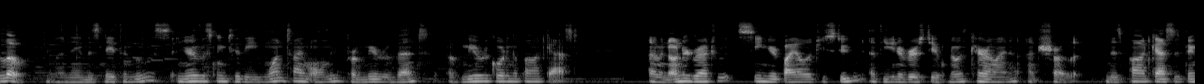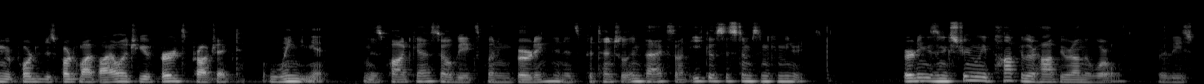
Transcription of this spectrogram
Hello, my name is Nathan Lewis, and you're listening to the one time only premiere event of me recording a podcast. I'm an undergraduate senior biology student at the University of North Carolina at Charlotte. This podcast is being reported as part of my Biology of Birds project, Winging It. In this podcast, I will be explaining birding and its potential impacts on ecosystems and communities. Birding is an extremely popular hobby around the world, or at least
